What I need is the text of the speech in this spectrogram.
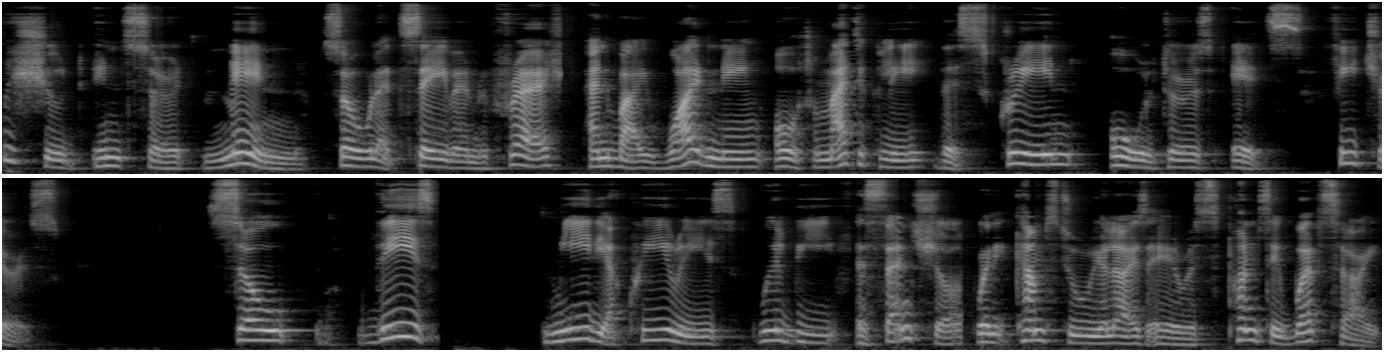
we should insert min. So let's save and refresh and by widening automatically the screen alters its features. So these media queries will be essential when it comes to realize a responsive website.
